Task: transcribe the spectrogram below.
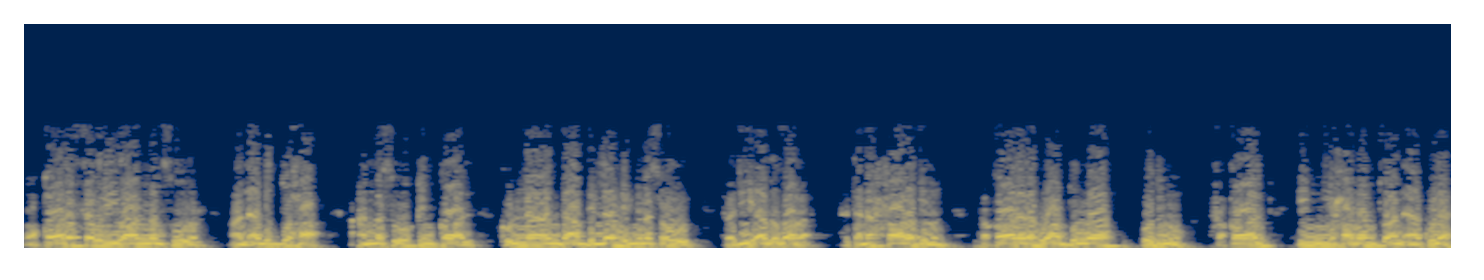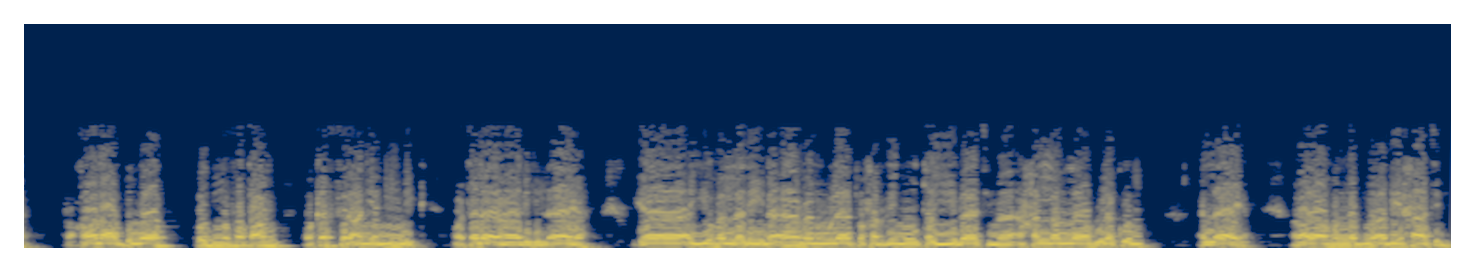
وقال الثوري عن منصور عن أبي الضحى عن مسروق قال كنا عند عبد الله بن مسعود فجيء بضرع فتنحى رجل فقال له عبد الله أدنه فقال إني حرمت أن آكله فقال عبد الله أدن فطعم وكفر عن يمينك وتلا هذه الآية يا أيها الذين آمنوا لا تحرموا طيبات ما أحل الله لكم الآية رواهن ابن أبي حاتم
